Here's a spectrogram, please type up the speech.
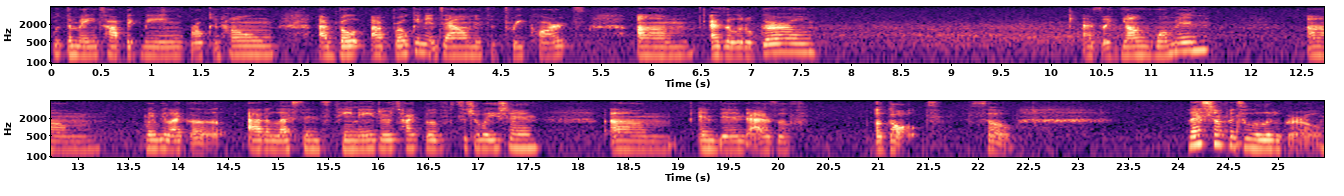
with the main topic being broken home i wrote i've broken it down into three parts. Um, as a little girl as a young woman um, maybe like a adolescence teenager type of situation um, and then as a adult. So let's jump into a little girl.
